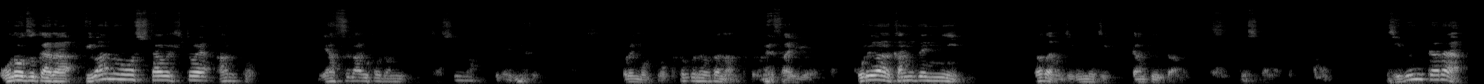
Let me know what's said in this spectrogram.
おのずから岩のを慕う人やあると、安らうほどに年の暮れぬる。これも独特な歌なんですけどね、採用。これは完全に、ただの自分の実感というか、でしたね。自分から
